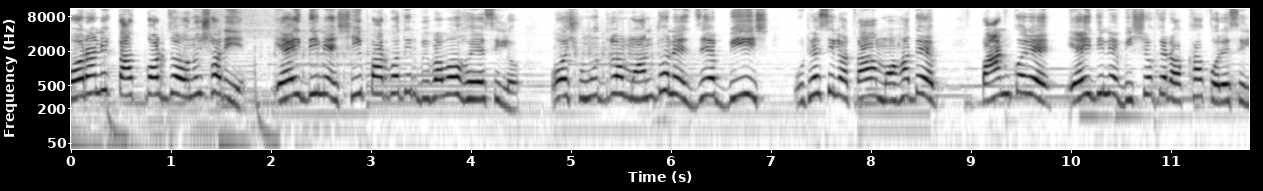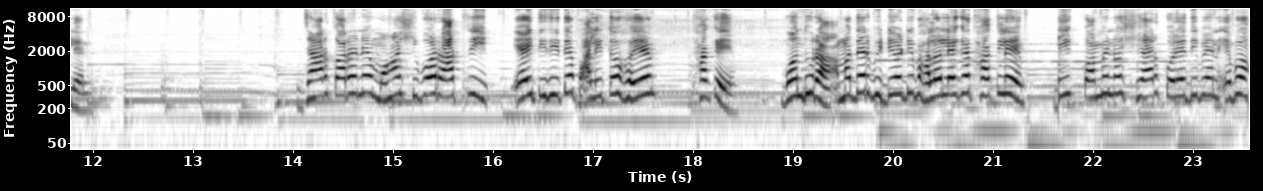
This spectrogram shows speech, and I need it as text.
পৌরাণিক তাৎপর্য অনুসারে এই দিনে শিব পার্বতীর বিবাহ হয়েছিল ও সমুদ্র মন্থনে যে বিষ উঠেছিল তা মহাদেব পান করে এই দিনে বিশ্বকে রক্ষা করেছিলেন। যার কারণে মহাশিবরাত্রি এই তিথিতে পালিত হয়ে থাকে। বন্ধুরা, আমাদের ভিডিওটি ভালো লেগে থাকলে লাইক, কমেন্ট ও শেয়ার করে দিবেন এবং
